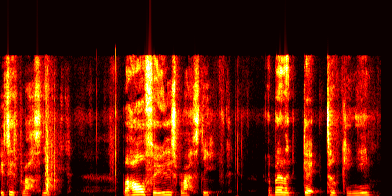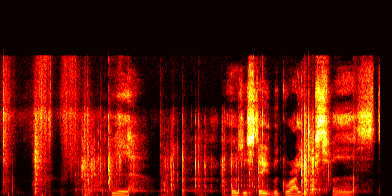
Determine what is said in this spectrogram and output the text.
It is plastic. The whole food is plastic. I better get tucking in. Yeah. I'll just eat the grapes first.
